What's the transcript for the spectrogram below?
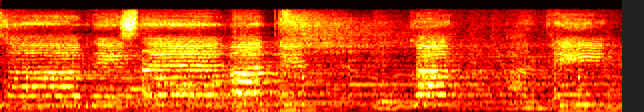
славний з неба ти, Лука Андрій.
